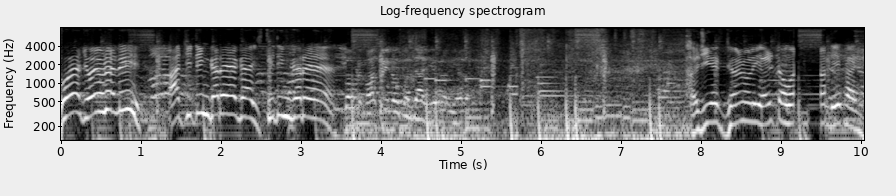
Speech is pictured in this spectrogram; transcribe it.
કોઈ જોયું નથી? આ ચીટિંગ કરે ગાઈસ ચીટિંગ કરે. હજી એક જણ ઓલી અલ્ટો દેખાય.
